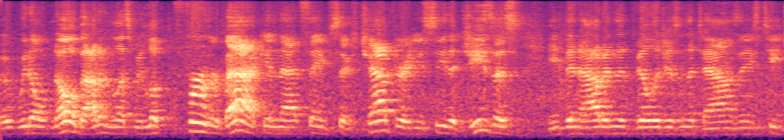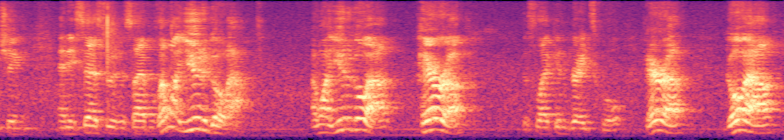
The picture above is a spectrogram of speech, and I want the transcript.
Uh, we don't know about it unless we look further back in that same sixth chapter and you see that Jesus, he'd been out in the villages and the towns and he's teaching and he says to the disciples, I want you to go out. I want you to go out, pair up, just like in grade school, pair up, go out,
